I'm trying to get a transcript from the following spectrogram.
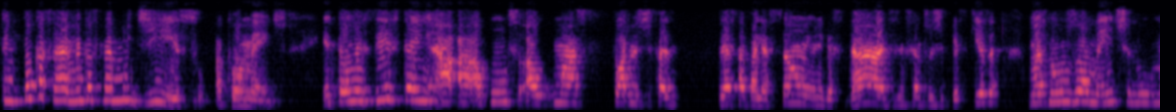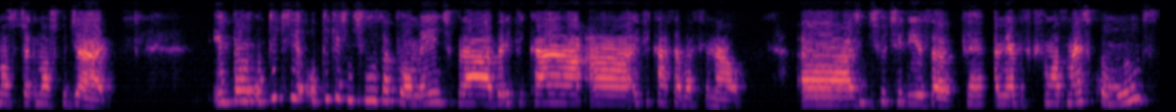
tem poucas ferramentas para medir isso atualmente. Então, existem alguns, algumas formas de fazer essa avaliação em universidades, em centros de pesquisa, mas não usualmente no nosso diagnóstico diário. Então, o que, que, o que, que a gente usa atualmente para verificar a eficácia vacinal? Uh, a gente utiliza ferramentas que são as mais comuns,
